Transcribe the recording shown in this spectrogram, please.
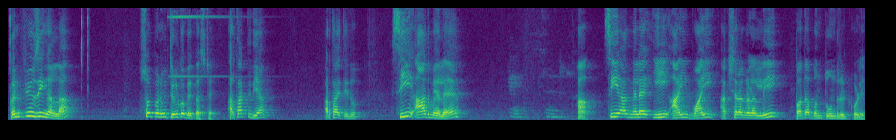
ಕನ್ಫ್ಯೂಸಿಂಗ್ ಅಲ್ಲ. ಸ್ವಲ್ಪ ನೀವು ತಿಳ್ಕೊಬೇಕಷ್ಟೇ. ಅರ್ಥ ಆಗ್ತಿದೆಯಾ? ಅರ್ಥ ಆಯ್ತಿದು ಸಿ ಆದಮೇಲೆ ಹಾಂ, ಸಿ ಆದಮೇಲೆ ಇ, ಐ, ವೈ ಅಕ್ಷರಗಳಲ್ಲಿ ಪದ ಬಂತು ಅಂದ್ರೆ ಇಟ್ಕೊಳ್ಳಿ.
